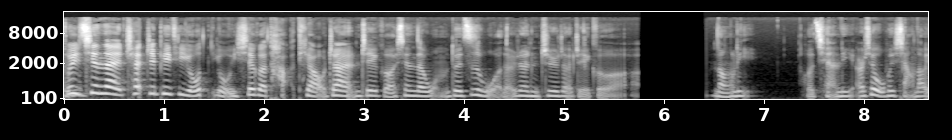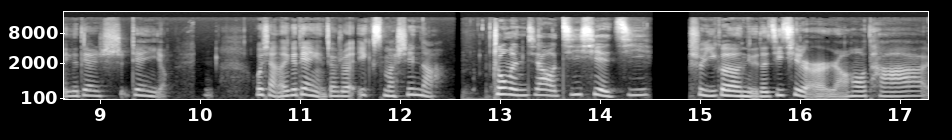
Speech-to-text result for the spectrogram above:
所以现在 ChatGPT 有有一些个挑挑战，这个现在我们对自我的认知的这个能力和潜力。而且我会想到一个电视电影。我想到一个电影叫做《X Machina》，中文叫《机械姬》，是一个女的机器人儿，然后她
